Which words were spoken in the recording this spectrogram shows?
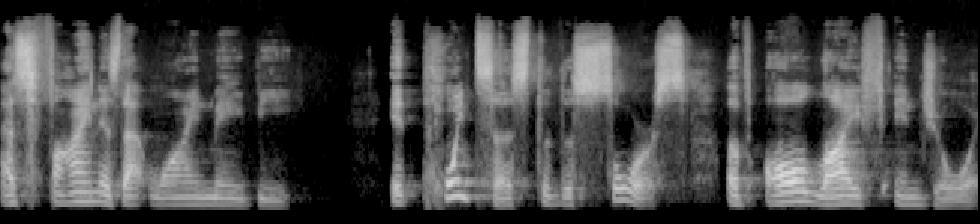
as fine as that wine may be. It points us to the source of all life and joy.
